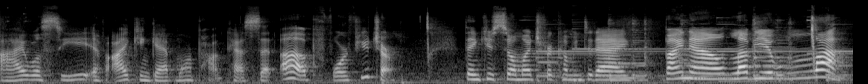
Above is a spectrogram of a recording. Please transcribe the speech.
I will see if I can get more podcasts set up for future. Thank you so much for coming today. Bye now. Love you. Mwah.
